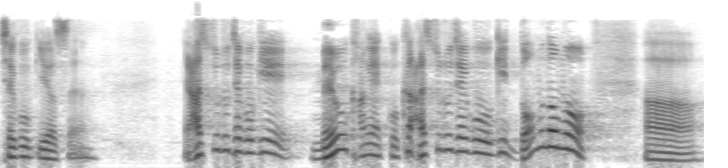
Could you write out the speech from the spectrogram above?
제국이었어요. 아수르 제국이 매우 강했고 그 아수르 제국이 너무너무 어,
